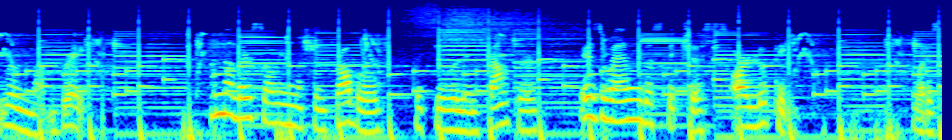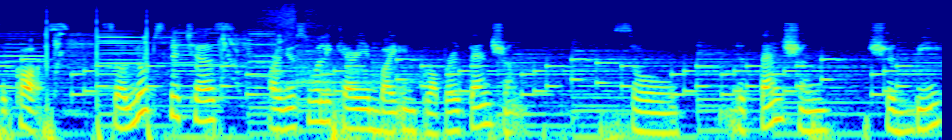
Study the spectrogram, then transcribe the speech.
will not break. Another sewing machine trouble that you will encounter is when the stitches are looping. What is the cause? So loop stitches are usually carried by improper tension. So the tension should be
